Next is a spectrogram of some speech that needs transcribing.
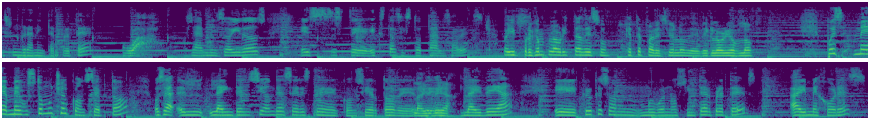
es un gran intérprete, wow. O sea, en mis oídos es este éxtasis total, ¿sabes? Oye, por ejemplo, ahorita de eso, ¿qué te pareció lo de The Glory of Love? Pues me, me gustó mucho el concepto, o sea, el- la intención de hacer este concierto de... La de- idea. La idea, eh, creo que son muy buenos intérpretes, hay mejores,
